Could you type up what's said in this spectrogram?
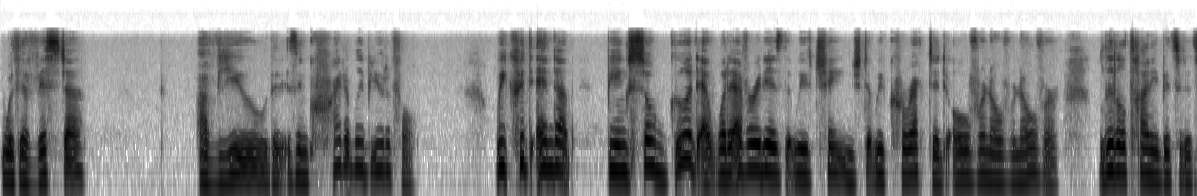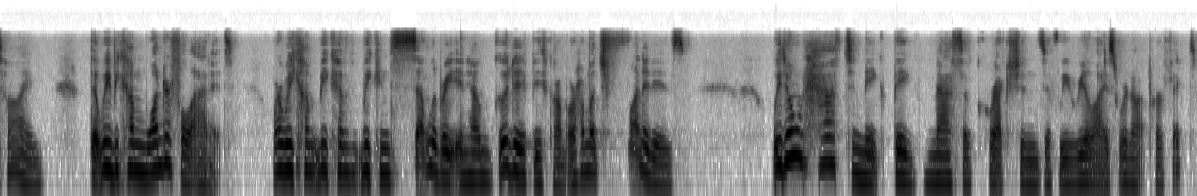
with a vista, a view that is incredibly beautiful. We could end up being so good at whatever it is that we've changed, that we've corrected over and over and over, little tiny bits at a time, that we become wonderful at it, or we come become we can celebrate in how good it become, or how much fun it is. We don't have to make big, massive corrections if we realize we're not perfect.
